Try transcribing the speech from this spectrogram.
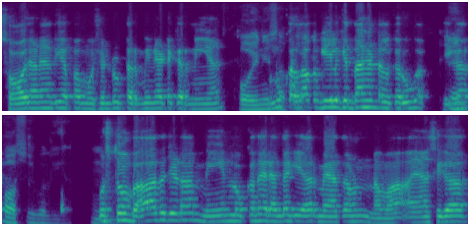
100 ਜਣਿਆਂ ਦੀ ਆਪਾਂ ਮੋਸ਼ਨ ਟੂ ਟਰਮੀਨੇਟ ਕਰਨੀ ਆ ਉਹਨੂੰ ਕੱਲਾ ਵਕੀਲ ਕਿੱਦਾਂ ਹੈਂਡਲ ਕਰੂਗਾ? ਠੀਕ ਆ? ਇੰਪੋਸੀਬਲ ਹੀ ਹੈ। ਉਸ ਤੋਂ ਬਾਅਦ ਜਿਹੜਾ ਮੇਨ ਲੋਕਾਂ ਦਾ ਰਹਿੰਦਾ ਕਿ ਯਾਰ ਮੈਂ ਤਾਂ ਹੁਣ ਨਵਾਂ ਆਇਆ ਸੀਗਾ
